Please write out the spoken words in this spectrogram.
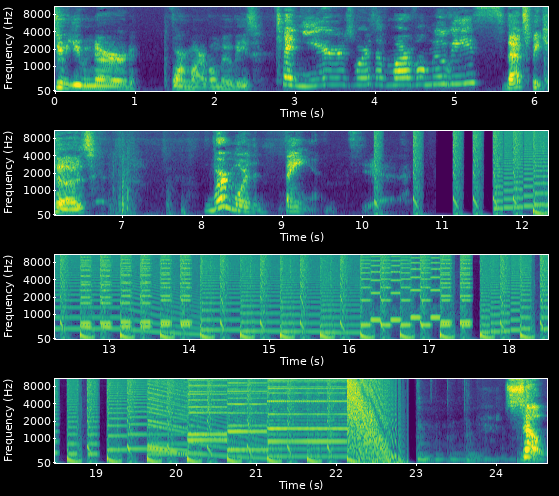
Do you nerd for Marvel movies? 10 years worth of Marvel movies? That's because. We're more than fans. Yeah. So,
